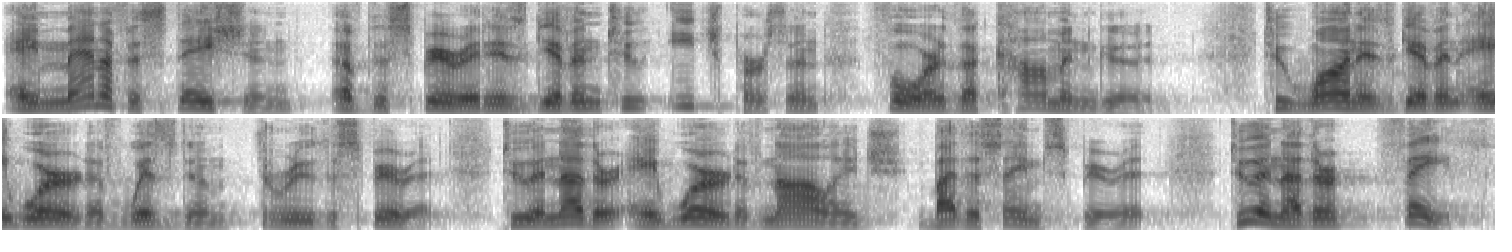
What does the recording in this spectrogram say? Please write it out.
A manifestation of the Spirit is given to each person for the common good. To one is given a word of wisdom through the Spirit, to another, a word of knowledge by the same Spirit, to another, faith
